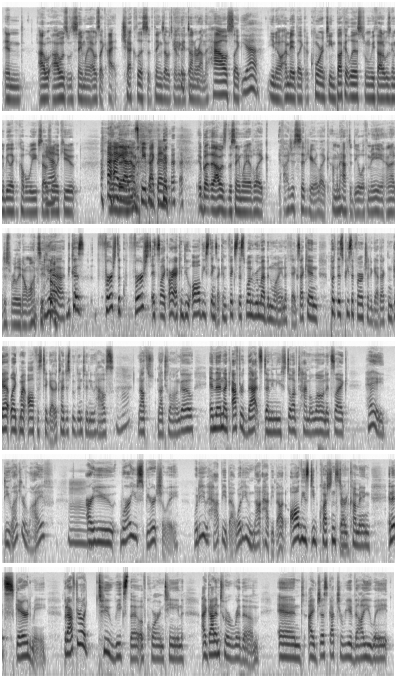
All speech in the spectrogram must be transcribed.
and I, I was the same way. I was like I had checklists of things I was going to get done around the house. Like Yeah. you know, I made like a quarantine bucket list when we thought it was going to be like a couple weeks. That was Yeah. really cute. yeah, that was cute back then. But I was the same way of like, if I just sit here, like I'm gonna have to deal with me, and I just really don't want to. yeah because first the first it's like all right i can do all these things. I can fix this one room i've been wanting to fix. I can put this piece of furniture together. I can get like my office together because i just moved into a new house mm-hmm. not not too long ago. And then like after that's done and you still have time alone it's like hey do you like your life? Hmm. Are you where are you spiritually? What are you happy about? What are you not happy about? All these deep questions started coming and it scared me but after like two weeks though of quarantine i got into a rhythm and i just got to reevaluate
